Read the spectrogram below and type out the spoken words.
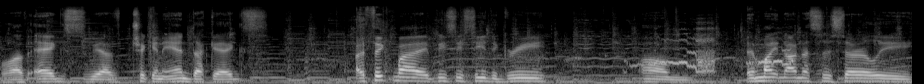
We'll have eggs. We have chicken and duck eggs. I think my BCC degree, um, it might not necessarily,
